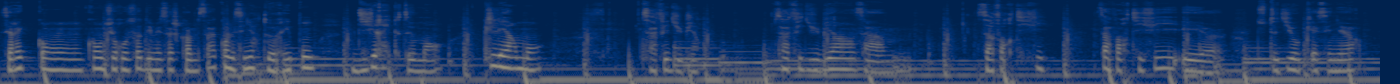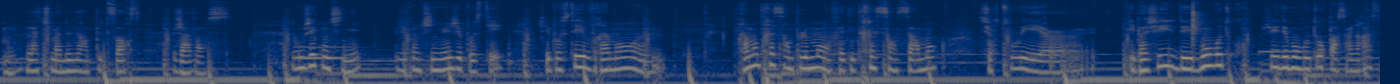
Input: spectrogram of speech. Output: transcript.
C'est vrai que quand, tu reçois des messages comme ça, quand le Seigneur te répond directement, clairement, ça fait du bien. Ça fait du bien, ça, fortifie ça fortifie et euh, tu te dis ok Seigneur, là tu m'as donné un peu de force, j'avance. Donc j'ai continué, j'ai continué, j'ai posté. J'ai posté vraiment, euh, vraiment très simplement en fait et très sincèrement surtout euh, et bah, j'ai eu des bons retours. J'ai eu des bons retours par sa grâce.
